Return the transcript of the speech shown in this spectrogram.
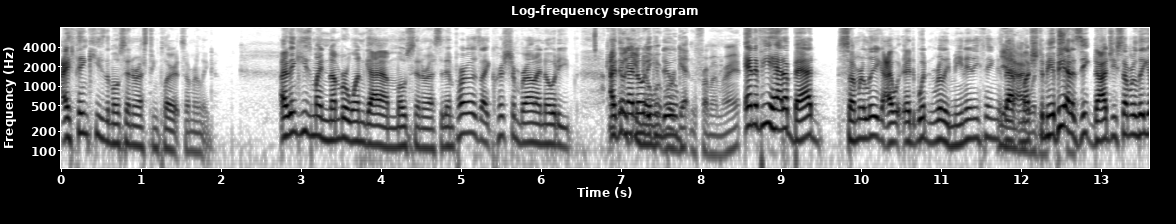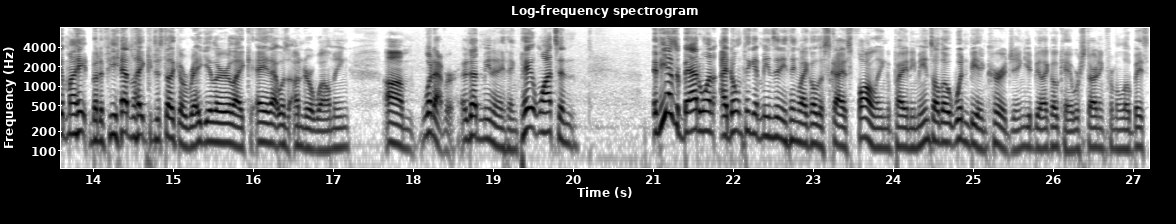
I think he's the most interesting player at summer league. I think he's my number one guy. I'm most interested in. Part of it is like Christian Braun. I know what he. I, think I know you what he can We're getting from him, right? And if he had a bad summer league, I it wouldn't really mean anything Yeah, that much to me. If he had a Zeke Nnaji summer league, it might. But if he had like just like a regular like, hey, that was underwhelming. Um, whatever. It doesn't mean anything. Peyton Watson. If he has a bad one, I don't think it means anything like, oh, the sky is falling by any means, although it wouldn't be encouraging. You'd be like, okay, we're starting from a low base.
